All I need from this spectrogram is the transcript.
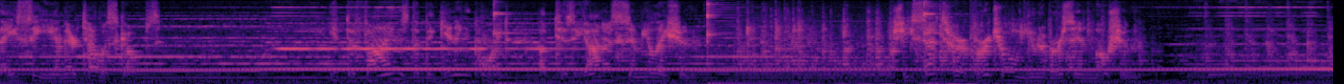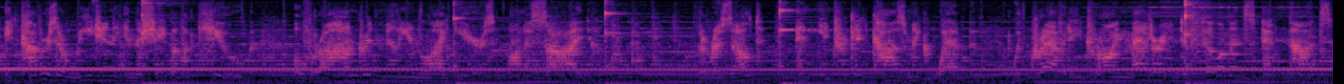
they see in their telescopes. It defines the beginning point of Tiziana's simulation. She sets her virtual universe in motion. It covers a region in the shape of a cube over a hundred million light years on a side. The result? An intricate cosmic web with gravity drawing matter into filaments and knots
